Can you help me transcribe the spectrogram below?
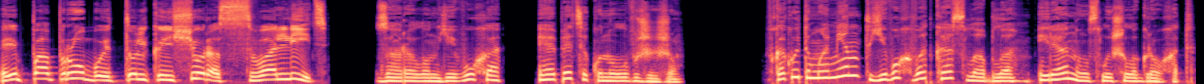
«И попробуй только еще раз свалить!» Заорал он ей в ухо и опять окунул в жижу. В какой-то момент его хватка ослабла, и Риана услышала грохот.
